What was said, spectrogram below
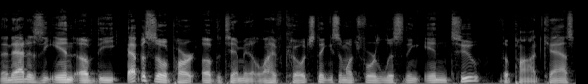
And that is the end of the episode part of the 10 Minute Life Coach. Thank you so much for listening into the podcast.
